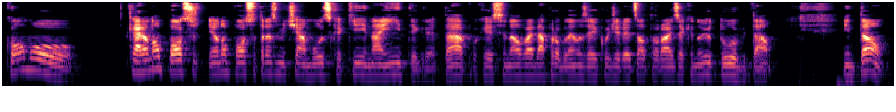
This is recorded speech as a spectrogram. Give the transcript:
Como. Cara, eu não posso, eu não posso transmitir a música aqui na íntegra, tá? Porque senão vai dar problemas aí com direitos autorais aqui no YouTube e tal. Então,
